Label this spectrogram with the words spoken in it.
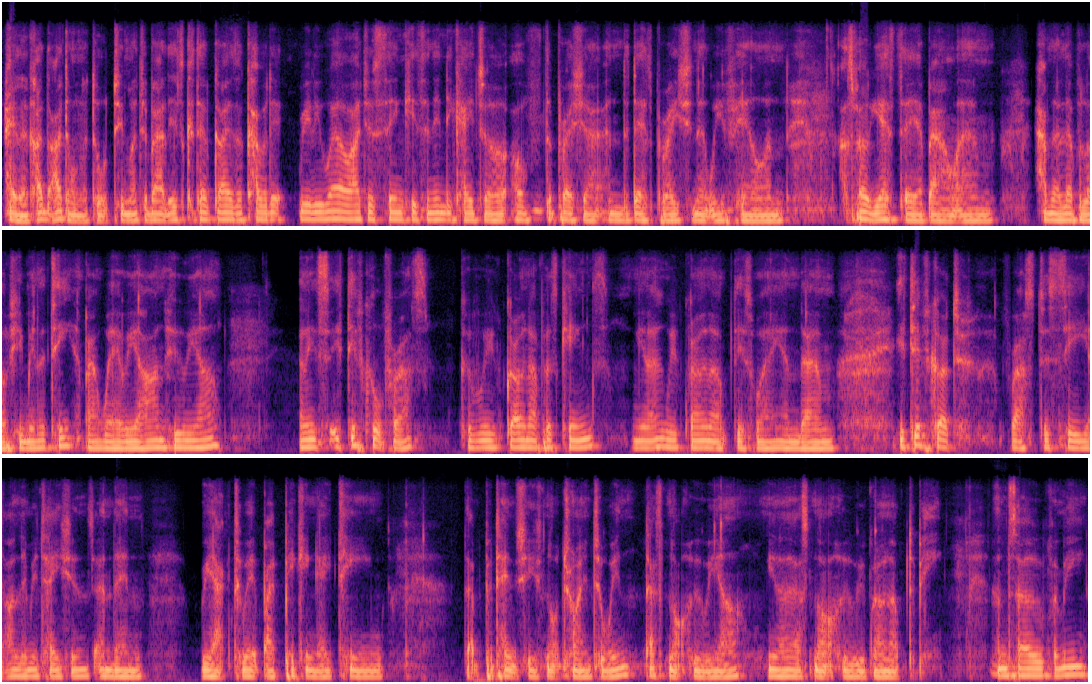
Hey, look, I, I don't want to talk too much about this because the guys have covered it really well. I just think it's an indicator of the pressure and the desperation that we feel. And I spoke yesterday about um, having a level of humility about where we are and who we are. And it's, it's difficult for us because we've grown up as kings. You know, we've grown up this way. And um, it's difficult for us to see our limitations and then react to it by picking a team that potentially is not trying to win. That's not who we are. You know, that's not who we've grown up to be. And so for me,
